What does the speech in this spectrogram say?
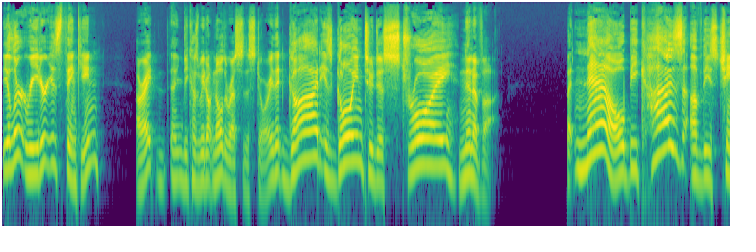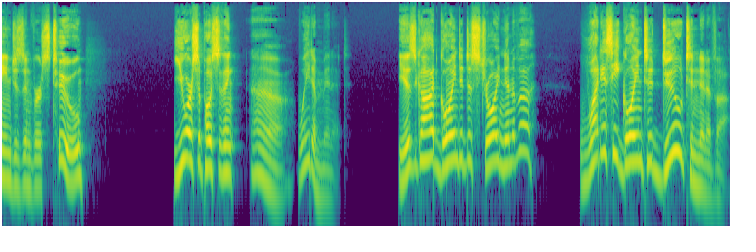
the alert reader is thinking, all right, because we don't know the rest of the story, that God is going to destroy Nineveh. But now, because of these changes in verse 2, you are supposed to think, oh, wait a minute. Is God going to destroy Nineveh? What is he going to do to Nineveh?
